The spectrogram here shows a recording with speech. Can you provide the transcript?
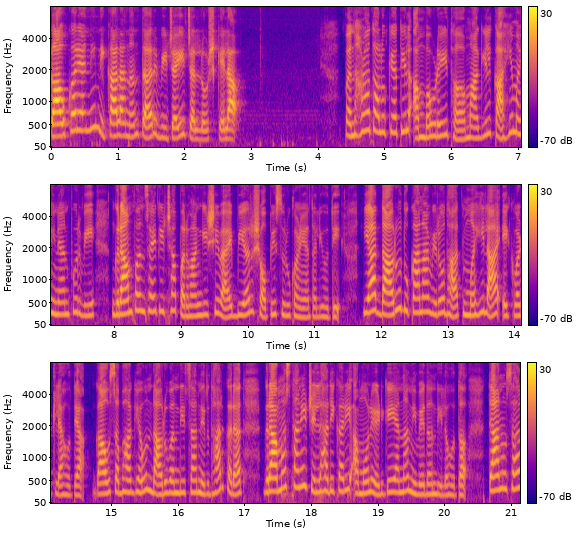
गावकऱ्यांनी निकालानंतर विजयी जल्लोष केला. पन्हाळा तालुक्यातील आंबवडे इथं मागील काही महिन्यांपूर्वी ग्रामपंचायतीच्या परवानगीशिवाय बिअर शॉपी सुरू करण्यात आली होती. या दारू दुकानाविरोधात महिला एकवटल्या होत्या. गावसभा घेऊन दारूबंदीचा निर्धार करत ग्रामस्थांनी जिल्हाधिकारी अमोल येडगे यांना निवेदन दिलं होतं. त्यानुसार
